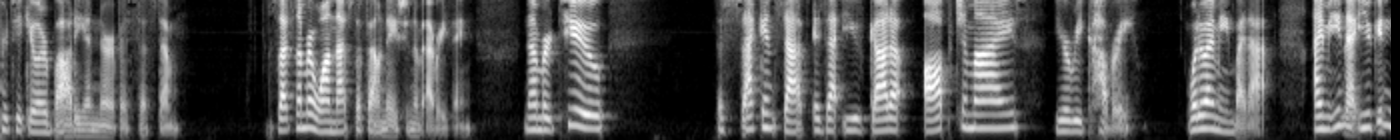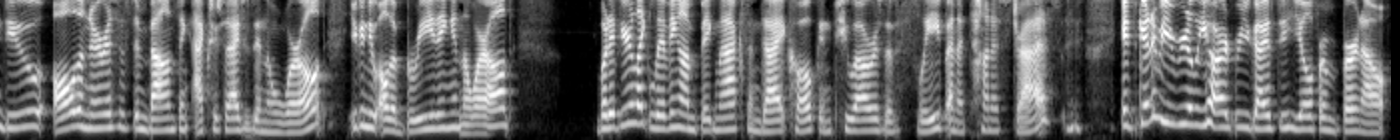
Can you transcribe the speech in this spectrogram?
particular body and nervous system. So that's number one. That's the foundation of everything. Number two, the second step is that you've got to optimize your recovery. What do I mean by that? I mean that you can do all the nervous system balancing exercises in the world. You can do all the breathing in the world. But if you're like living on Big Macs and Diet Coke and two hours of sleep and a ton of stress, it's going to be really hard for you guys to heal from burnout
